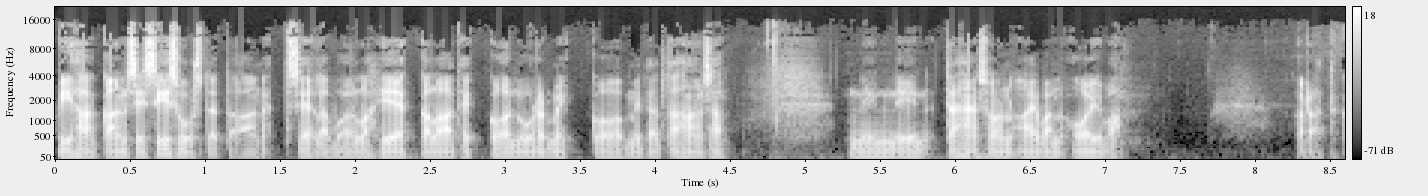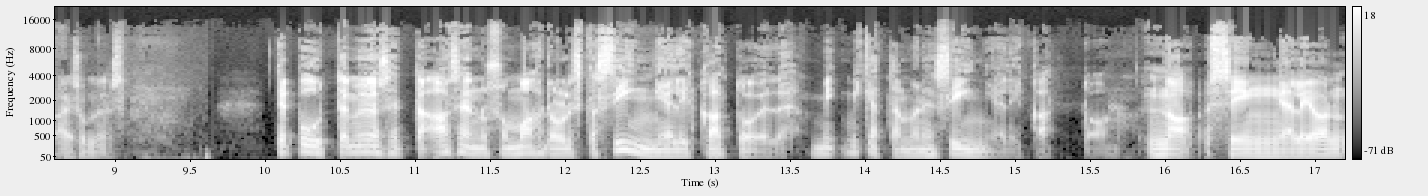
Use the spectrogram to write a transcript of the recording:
pihakansi sisustetaan. Että siellä voi olla hiekkalaatikkoa, nurmikkoa, mitä tahansa. Niin, niin tähän se on aivan oiva ratkaisu myös. Te puhutte myös, että asennus on mahdollista singelikatoille. Mikä tämmöinen singelikatto on? No singeli on,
